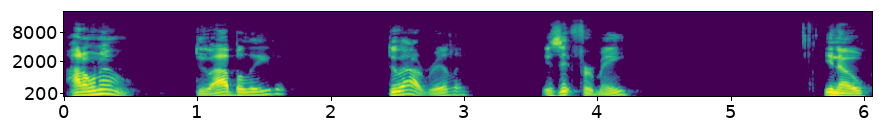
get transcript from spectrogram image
I don't know. Do I believe it? Do I really? Is it for me? You know,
